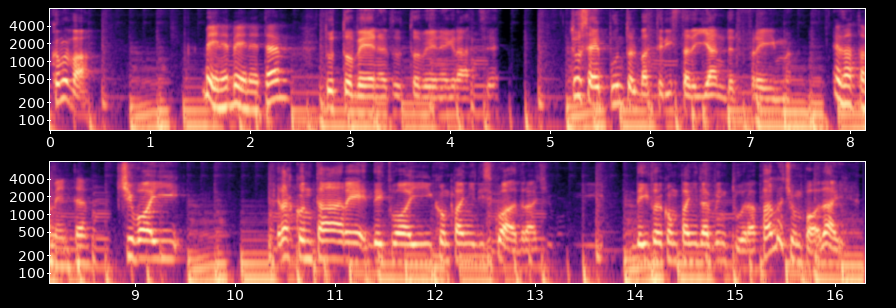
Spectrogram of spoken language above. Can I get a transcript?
Come va? Bene, bene, te? Tutto bene, tutto bene, grazie. Tu sei appunto il batterista degli Underframe. Esattamente. Ci vuoi raccontare dei tuoi compagni di squadra? Ci vuoi- dei tuoi compagni d'avventura? Parlaci un po', dai.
